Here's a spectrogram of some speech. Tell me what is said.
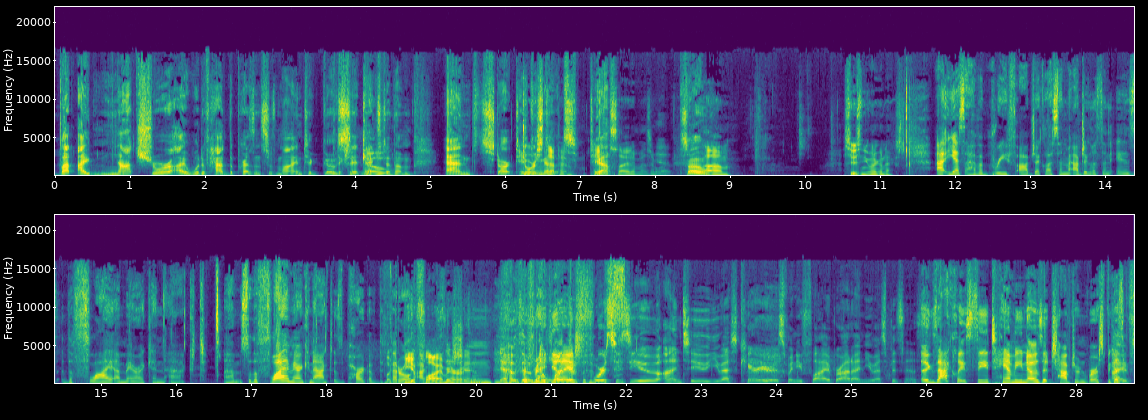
but I'm not sure I would have had the presence of mind to go sit next to them and start taking Doorstep notes. him, Yeah. tableside him, as it were. So Um, Susan, you want to go next? Uh, yes, I have a brief object lesson. My object lesson is the Fly American Act. Um, so the Fly American Act is a part of the Like federal be a fly acquisition- No, the, the one that forces you onto U.S. carriers when you fly abroad on U.S. business. Exactly. See, Tammy knows it chapter and verse because I've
